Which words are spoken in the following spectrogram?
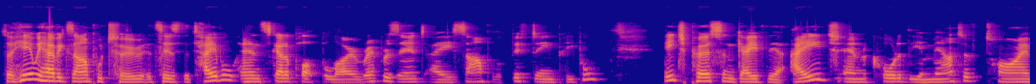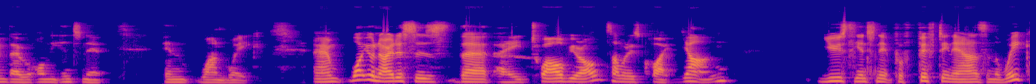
So here we have example 2. It says the table and scatter plot below represent a sample of 15 people. Each person gave their age and recorded the amount of time they were on the internet in one week. And what you'll notice is that a 12 year old, someone who's quite young, used the internet for 15 hours in the week,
